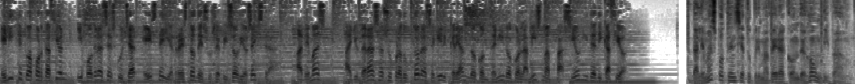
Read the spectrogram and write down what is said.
Elige tu aportación y podrás escuchar este y el resto de sus episodios extra. Además, ayudarás a su productor a seguir creando contenido con la misma pasión y dedicación. Dale más potencia a tu primavera con The Home Depot.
